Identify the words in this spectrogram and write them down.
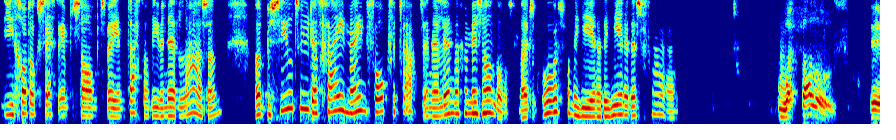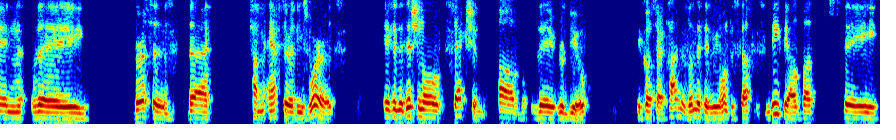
die God ook zegt in Psalm 82, die we net lazen. Wat bezielt u dat gij mijn volk vertrapt en ellendigen mishandelt? Luidt het woord van de Heere, de Heere des Scharen. What follows in the verses that come after these words is an additional section of the rebuke. Because our time is limited, we won't discuss this in detail, but the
